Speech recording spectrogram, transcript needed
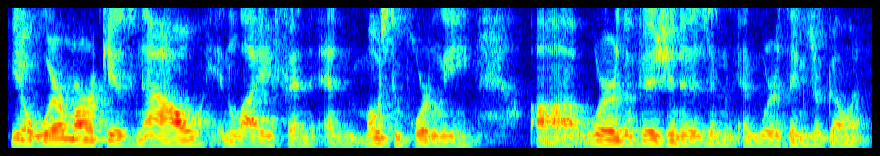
you know where Mark is now in life, and and most importantly, uh, where the vision is and, and where things are going.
